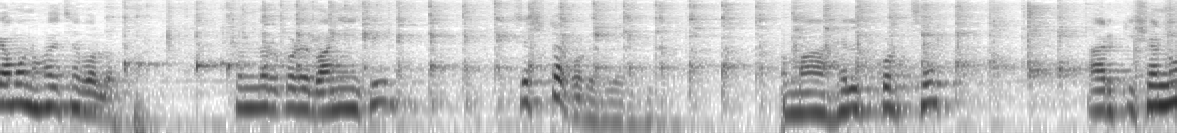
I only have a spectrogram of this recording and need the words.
কেমন হয়েছে বলো? সুন্দর করে বানিয়েছি। চেষ্টা করে আর মা হেল্প করছে। আর কিষানু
